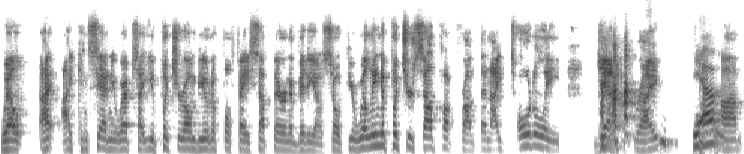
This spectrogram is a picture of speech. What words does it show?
Well, I, I can see on your website you put your own beautiful face up there in a video. So if you're willing to put yourself up front, then I totally get it, right? Yeah. Um,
